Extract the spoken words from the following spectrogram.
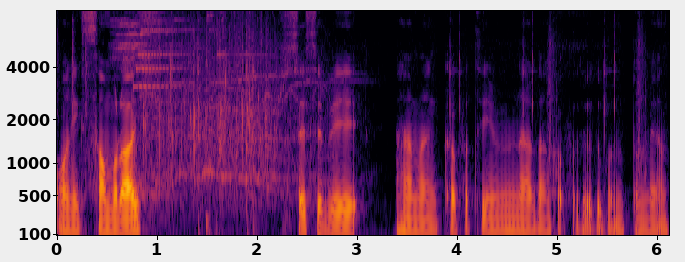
Onyx Samurai. Şu Sesi bir hemen kapatayım. Nereden kapatıyorduk unuttum bir an.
